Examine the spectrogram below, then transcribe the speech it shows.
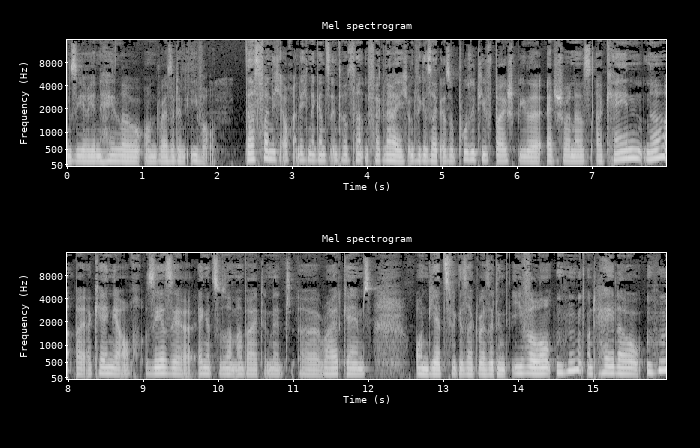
Serien Halo und Resident Evil. Das fand ich auch eigentlich einen ganz interessanten Vergleich. Und wie gesagt, also Positivbeispiele Edge Runners Arcane, ne? Bei Arcane ja auch sehr, sehr enge Zusammenarbeit mit äh, Riot Games und jetzt, wie gesagt, Resident Evil mm und Halo, mm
